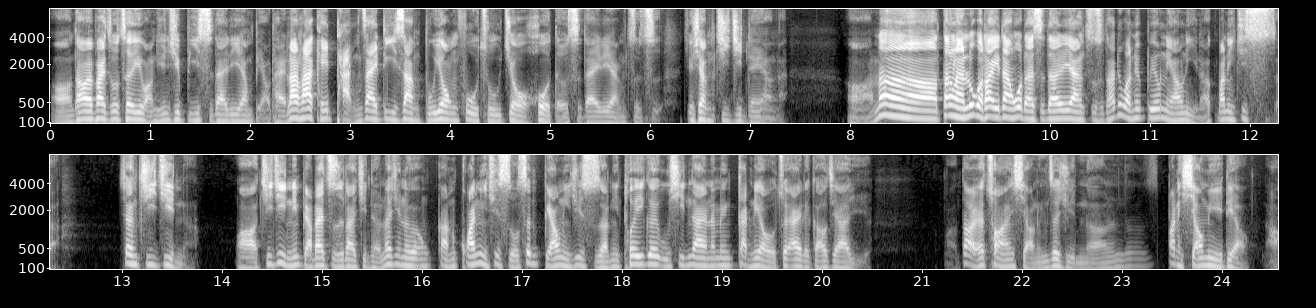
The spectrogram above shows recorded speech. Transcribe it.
哦，他会派出侧翼网军去逼时代力量表态，让他可以躺在地上，不用付出就获得时代力量支持，就像激进那样啊。哦，那当然，如果他一旦获得时代力量支持，他就完全不用鸟你了，管你去死啊！像激进啊。啊，基金你表态支持赖清德，赖清德干管你去死，我甚至表你去死啊！你推一个吴兴在那边干掉我最爱的高嘉瑜，啊，到底在创很小？你们这群呢，把你消灭掉啊！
